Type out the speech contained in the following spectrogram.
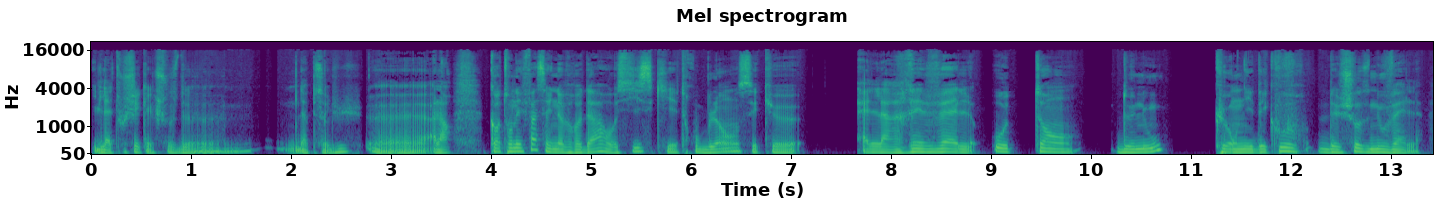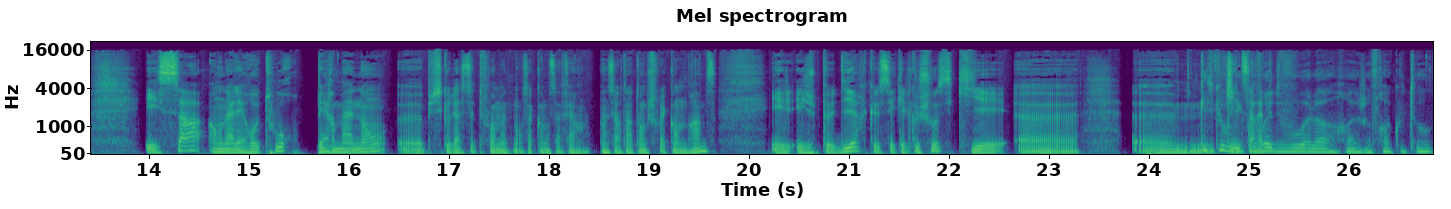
il a touché quelque chose de d'absolu. Euh, alors, quand on est face à une œuvre d'art aussi, ce qui est troublant, c'est que elle révèle autant de nous qu'on y découvre des choses nouvelles. Et ça, en aller-retour permanent, euh, puisque là, cette fois, maintenant, ça commence à faire un, certain temps que je fréquente Brahms, et, je peux dire que c'est quelque chose qui est... Euh, euh, Qu'est-ce que vous découvrez de vous, alors, Geoffroy Couteau?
